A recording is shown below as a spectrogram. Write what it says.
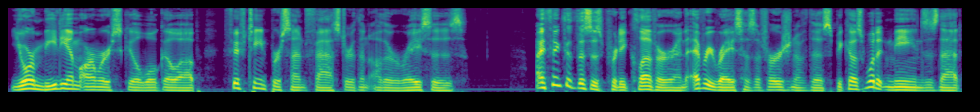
your medium armor skill will go up 15% faster than other races. I think that this is pretty clever, and every race has a version of this, because what it means is that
